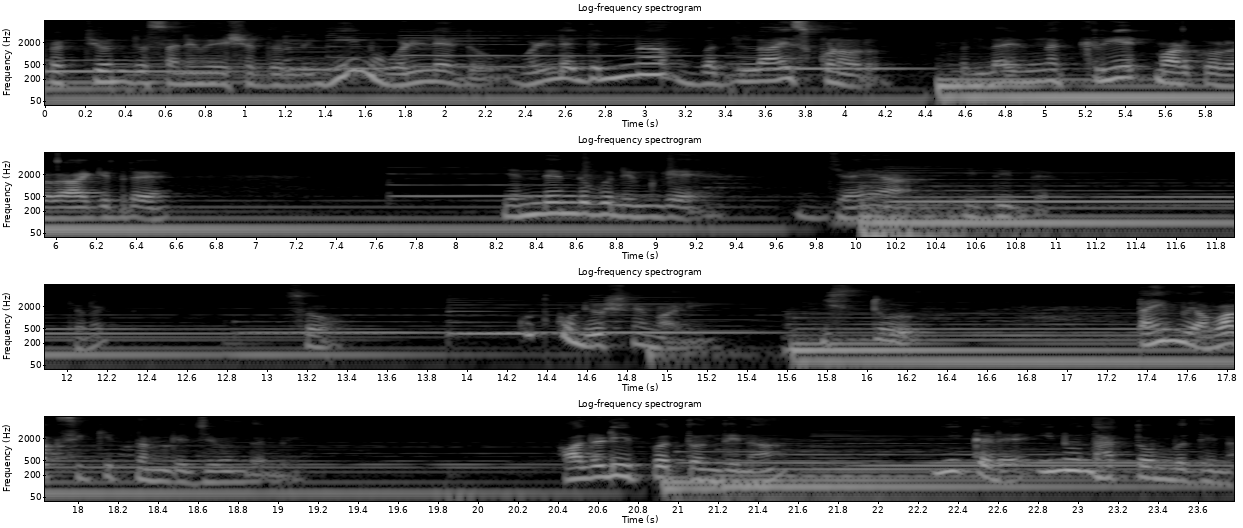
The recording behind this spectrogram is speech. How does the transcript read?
ಪ್ರತಿಯೊಂದು ಸನ್ನಿವೇಶದಲ್ಲೂ ಏನು ಒಳ್ಳೆಯದು ಒಳ್ಳೆಯದನ್ನು ಬದಲಾಯಿಸ್ಕೊಳೋರು ಬದಲಾಯಿಸನ್ನ ಕ್ರಿಯೇಟ್ ಮಾಡ್ಕೊಳೋರು ಆಗಿದ್ರೆ ಎಂದೆಂದಿಗೂ ನಿಮಗೆ ಜಯ ಇದ್ದಿದ್ದೆ. ಕರೆಕ್ಟ್ ಸೊ ಕೂತ್ಕೊಂಡು ಯೋಚನೆ ಮಾಡಿ. ಇಷ್ಟು ಟೈಮ್ ಯಾವಾಗ ಸಿಕ್ಕಿತ್ತು ನಮಗೆ ಜೀವನದಲ್ಲಿ? ಆಲ್ರೆಡಿ ಇಪ್ಪತ್ತೊಂದು ದಿನ, ಈ ಕಡೆ ಇನ್ನೊಂದು ಹತ್ತೊಂಬತ್ತು ದಿನ.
